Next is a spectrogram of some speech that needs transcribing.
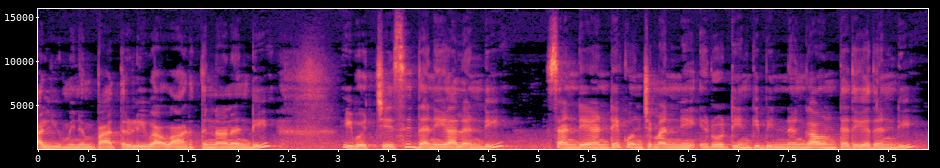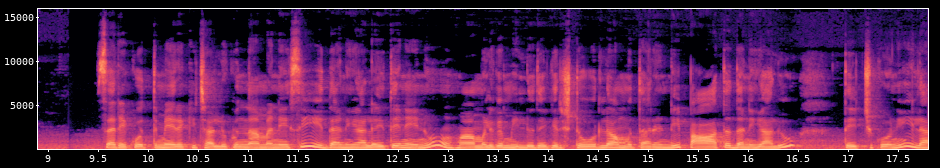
అల్యూమినియం పాత్రలు ఇవి వాడుతున్నానండి. ఇవి వచ్చేసి ధనియాలండి. సండే అంటే కొంచెం అన్ని రొటీన్కి భిన్నంగా ఉంటుంది కదండి. సరే కొత్తిమీరకి చల్లుకుందామనేసి ఈ ధనియాలు అయితే నేను మామూలుగా మిల్లు దగ్గర స్టోర్లో అమ్ముతారండి. పాత ధనియాలు తెచ్చుకొని ఇలా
